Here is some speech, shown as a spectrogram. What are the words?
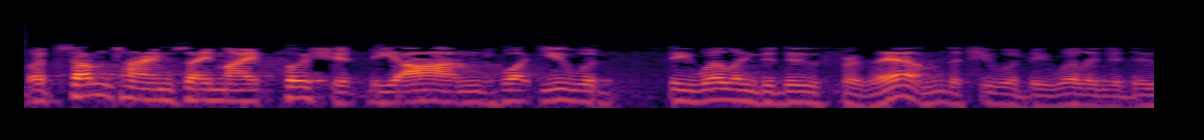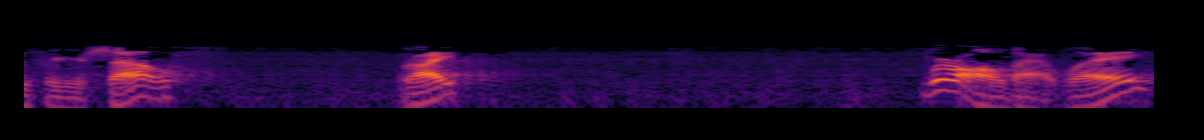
But sometimes they might push it beyond what you would be willing to do for them that you would be willing to do for yourself. Right? We're all that way.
